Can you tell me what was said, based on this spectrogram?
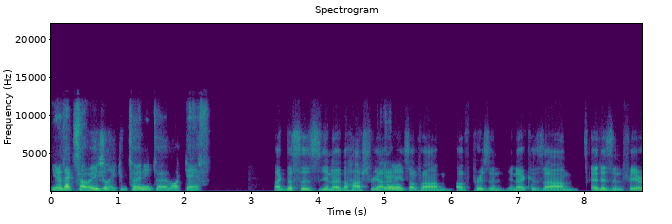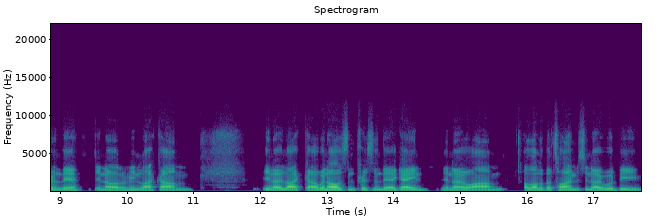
you know that so easily can turn into like death. Like this is you know the harsh realities yeah. of um of prison you know because um it isn't fair in there you know what i mean? Like um you know like uh, when i was in prison there again you know um a lot of the times you know would be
